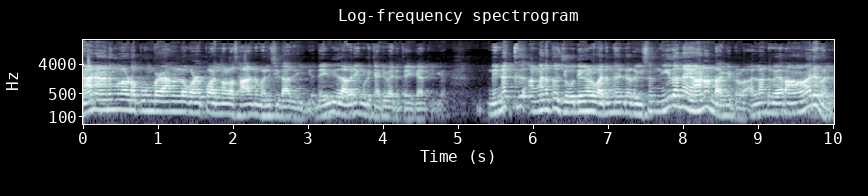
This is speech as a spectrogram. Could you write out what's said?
ഞാൻ ആണുങ്ങളോടെ പോകുമ്പോഴാണല്ലോ കുഴപ്പം എന്നുള്ള സാധനം വലിച്ചിടാതിരിക്കുക. ദയവ് ചെയ്ത് അവരെയും കൂടി കരിവരത്തേക്കാതിരിക്കുക നിനക്ക് അങ്ങനത്തെ ചോദ്യങ്ങൾ വരുന്നതിന്റെ റീസൺ നീ തന്നെയാണ് ഉണ്ടാക്കിയിട്ടുള്ളത്. അല്ലാണ്ട് വേറെ ആരുമല്ല.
